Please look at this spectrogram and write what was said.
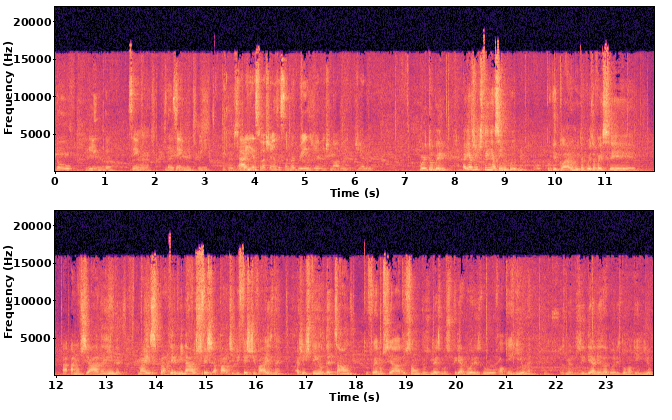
show lindo. Sim. É, Deve Sim. ser muito bonito. deve ser Tá aí a sua chance, Summer Breeze, dia 29 de abril. Muito bem. Aí a gente tem assim, porque claro, muita coisa vai ser anunciada ainda, mas para terminar a parte de festivais, né? A gente tem o The Town, que foi anunciado, são dos mesmos criadores do Rock in Rio, né? Os mesmos idealizadores do Rock in Rio.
